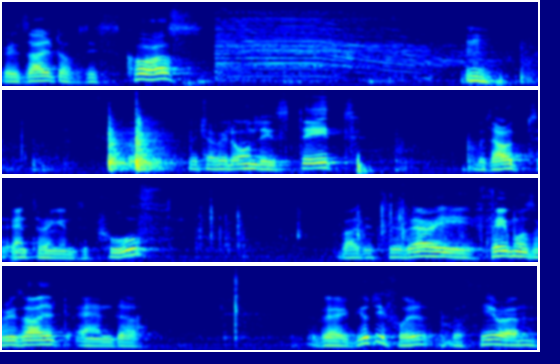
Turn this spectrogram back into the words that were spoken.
result of this course, which I will only state without entering in the proof. But it's a very famous result and uh, very beautiful. The theorem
